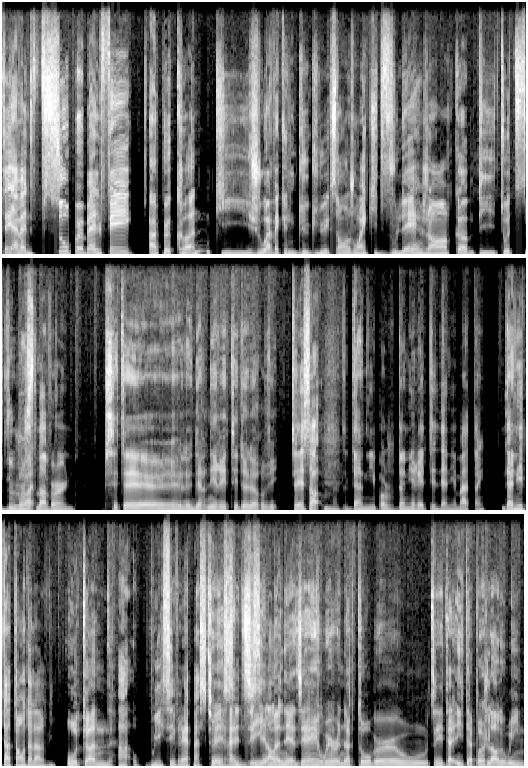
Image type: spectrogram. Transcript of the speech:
Tu sais, il y avait une super belle fille, un peu conne, qui joue avec une glu-glu avec son joint, qui te voulait, genre, comme, puis toi, tu veux juste Ouais. Laverne. Puis c'était euh, le dernier été de leur vie. C'est ça. Le dernier, pas le dernier été, le dernier matin. Dernier taton de leur vie. Automne. Ah oui, c'est vrai, parce que. c'est- elle dit, à un moment donné, elle dit, hey, we're bientôt, in October, ou, tu sais, il t'approche de l'Halloween. hein.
